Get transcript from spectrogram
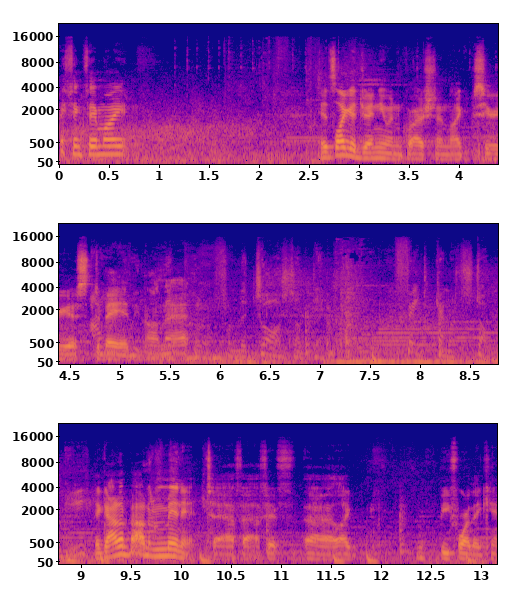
I think they might. It's like a genuine question, like serious debate on that. They got about a minute to FF if, uh, like, before they can.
